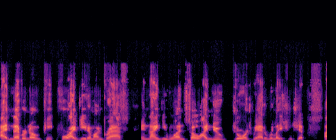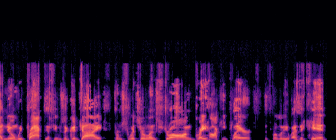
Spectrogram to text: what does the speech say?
I had never known Pete before I beat him on grass, in 91. So I knew George. We had a relationship. I knew him. We practiced. He was a good guy from Switzerland, strong, great hockey player as a kid.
